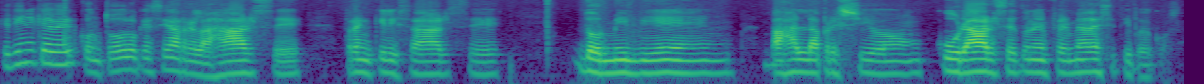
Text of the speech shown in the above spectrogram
que tiene que ver con todo lo que sea relajarse, tranquilizarse, dormir bien, bajar la presión, curarse de una enfermedad, ese tipo de cosas.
